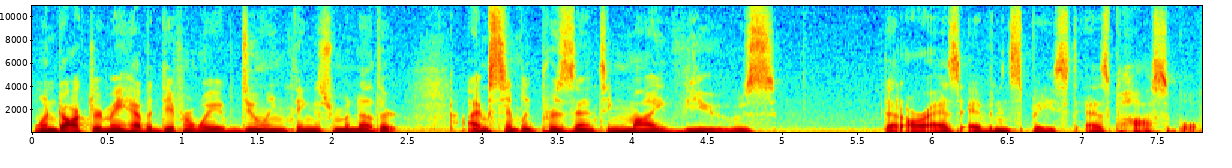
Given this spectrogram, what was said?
One doctor may have a different way of doing things from another. I'm simply presenting my views that are as evidence based as possible.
